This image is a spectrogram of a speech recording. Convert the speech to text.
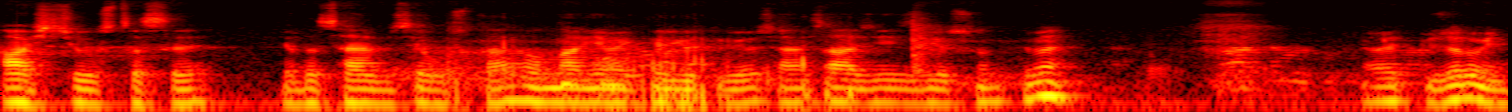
Aşçı ustası ya da servise usta. Onlar yemekleri götürüyor. Sen sadece izliyorsun, değil mi? Evet, güzel oyun.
